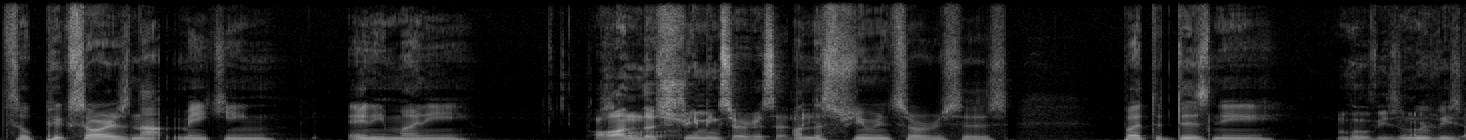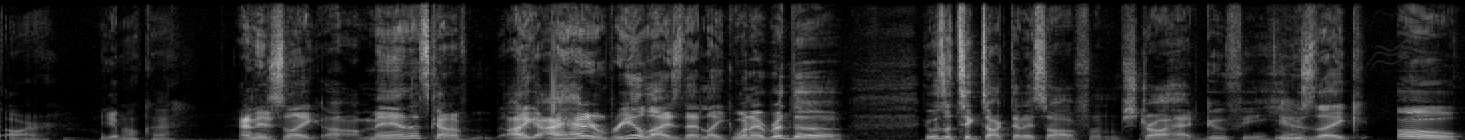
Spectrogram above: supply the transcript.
so Pixar is not making any money on the oh. streaming service at on the streaming services, but the Disney movies are. movies are. Yep. Okay. And it's like, oh man, that's kind of I I hadn't realized that. Like when I read the it was a TikTok that I saw from Straw Hat Goofy. He Yeah. was like, "Oh,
